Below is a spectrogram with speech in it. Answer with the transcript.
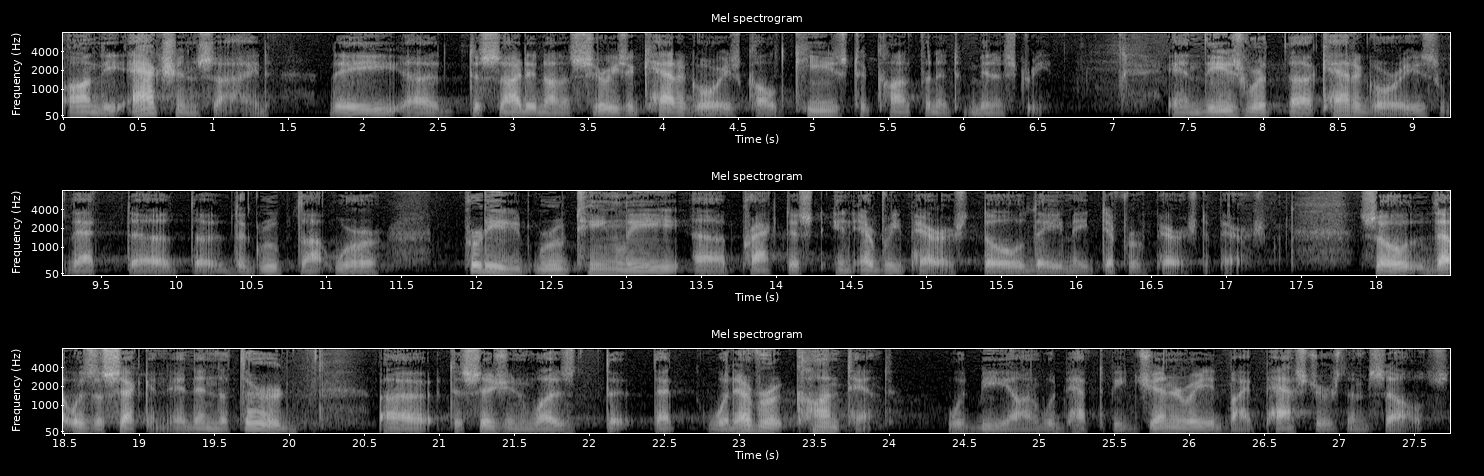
On the action side, they uh, decided on a series of categories called Keys to Confident Ministry. And these were uh, categories that uh, the, the group thought were pretty routinely uh, practiced in every parish, though they may differ parish to parish. So that was the second. And then the third uh, decision was that, that whatever content would be on would have to be generated by pastors themselves.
